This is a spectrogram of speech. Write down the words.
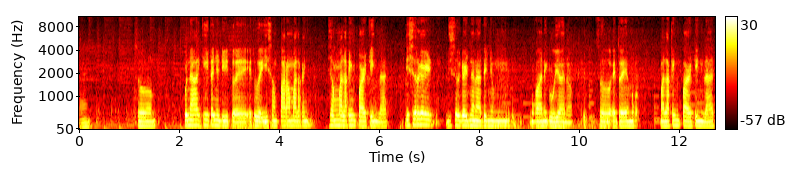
Ayan. So kung nakikita nyo dito eh, ito ay isang parang malaking, isang malaking parking lot. Disregard, disregard na natin yung mukha ni Kuya, no? So, ito ay muk- malaking parking lot.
